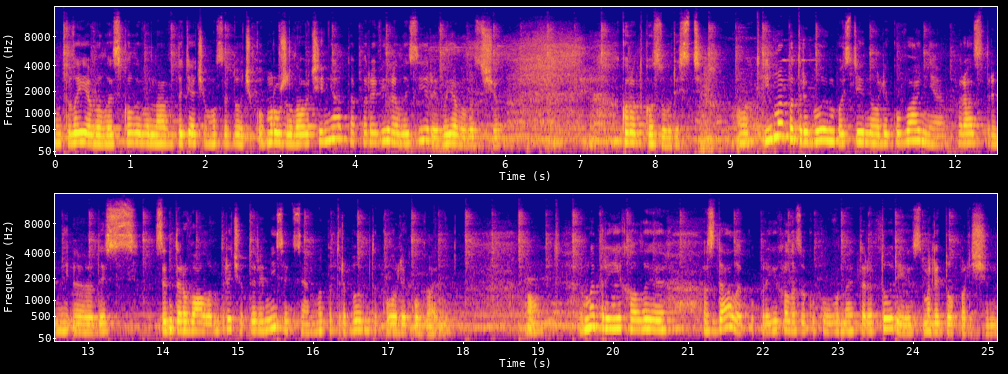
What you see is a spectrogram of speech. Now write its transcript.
От виявилось, коли вона в дитячому садочку мружила оченята, перевірили зір і виявилось, що короткозорість. От, і ми потребуємо постійного лікування раз три е, десь з інтервалом 3-4 місяці ми потребуємо такого лікування. От. Ми приїхали здалеку, приїхала з окупованої території, з Мелітопольщини.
